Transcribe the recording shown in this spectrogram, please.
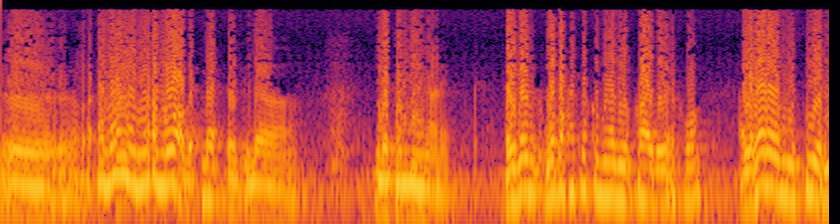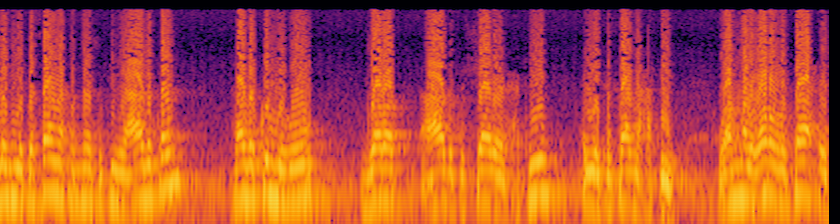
آه، هذا يعني أمر واضح لا يحتاج إلى إلى تنبيه عليه. فإذا وضحت لكم هذه القاعدة يا إخوة الغرض اليسير الذي يتسامح الناس فيه عادة هذا كله جرت عادة الشارع الحكيم أن يتسامح فيه. وأما الغرض الفاحش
